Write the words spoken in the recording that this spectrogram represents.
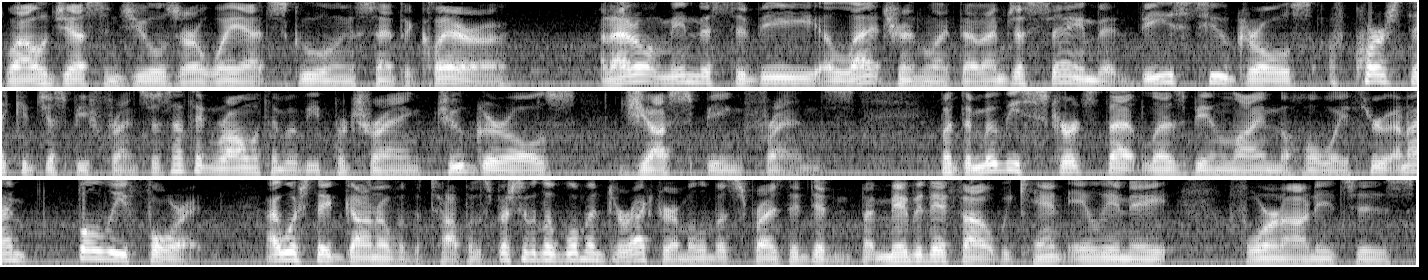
while Jess and Jules are away at school in Santa Clara. And I don't mean this to be a lecture like that. I'm just saying that these two girls, of course, they could just be friends. There's nothing wrong with the movie portraying two girls just being friends. But the movie skirts that lesbian line the whole way through, and I'm fully for it. I wish they'd gone over the top especially with a woman director. I'm a little bit surprised they didn't. But maybe they thought we can't alienate foreign audiences.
